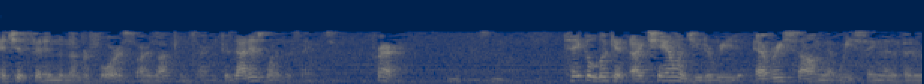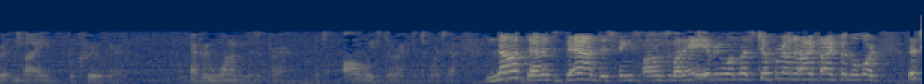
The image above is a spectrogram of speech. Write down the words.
it should fit into number four as far as I'm concerned, because that is one of the things. Prayer. Take a look at, I challenge you to read every song that we sing that have been written by the crew here. Every one of them is a prayer. It's always directed towards God. Not that it's bad to sing songs about, hey, everyone, let's jump around and high five for the Lord. That's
